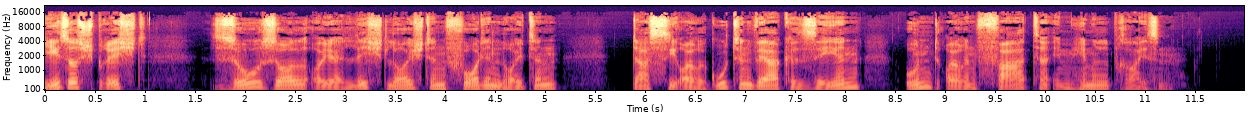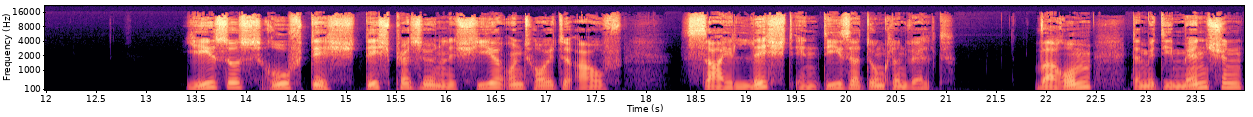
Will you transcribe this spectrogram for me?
Jesus spricht, so soll euer Licht leuchten vor den Leuten, dass sie eure guten Werke sehen und euren Vater im Himmel preisen. Jesus ruft dich, dich persönlich hier und heute auf, sei Licht in dieser dunklen Welt. Warum? Damit die Menschen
